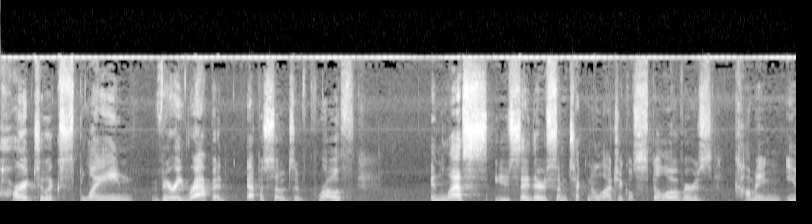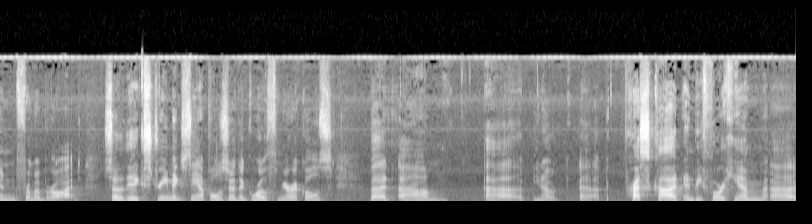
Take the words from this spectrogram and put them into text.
hard to explain very rapid episodes of growth unless you say there's some technological spillovers coming in from abroad. So the extreme examples are the growth miracles, but um, uh, you know, uh, Prescott and before him uh,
